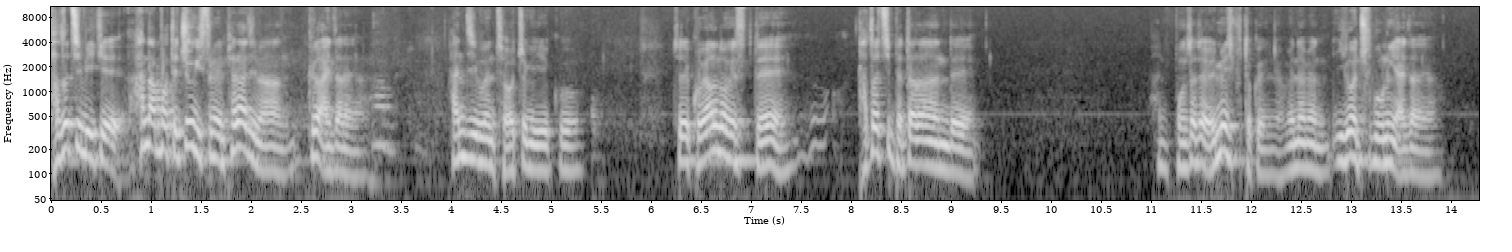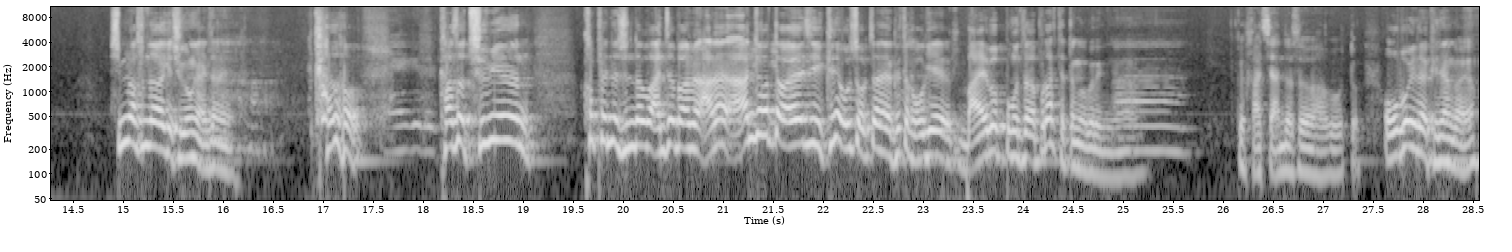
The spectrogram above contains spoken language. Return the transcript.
다섯 집이 이렇게 한 아파트 쭉 있으면 편하지만 그거 아니잖아요. 아, 한 집은 저쪽에 있고 저희 고양동 있을 때 다섯 집 배달하는데 한 본사자 열 명씩 붙었거든요. 왜냐면 이건 주고 오는 게 아니잖아요. 심라순하게 주고 오는 게 아니잖아요 가서 가서 주면 커피 한잔 준다고 앉아봐 하면 안, 안 적었다 와야지 그냥 올 수 없잖아요. 그래서 거기에 말법 봉사가 플러스 됐던 거거든요. 아, 그래서 같이 앉아서 하고 또 어버이날 그냥 가요.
